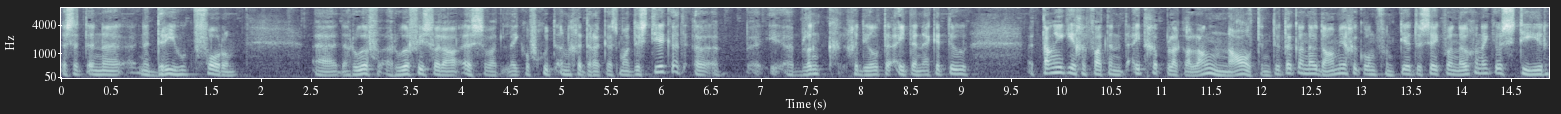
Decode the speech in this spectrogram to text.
is dit in 'n in 'n driehoek vorm. Uh die roof roofies wat daar is wat lyk of goed ingedruk is, maar dis steek 'n 'n 'n blink gedeelte uit en ek het toe 'n tangetjie gevat en dit uitgepluk, 'n lang naald en toe het ek nou daarmee gekonfronteer. Toe sê ek van nou gaan ek jou stuur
